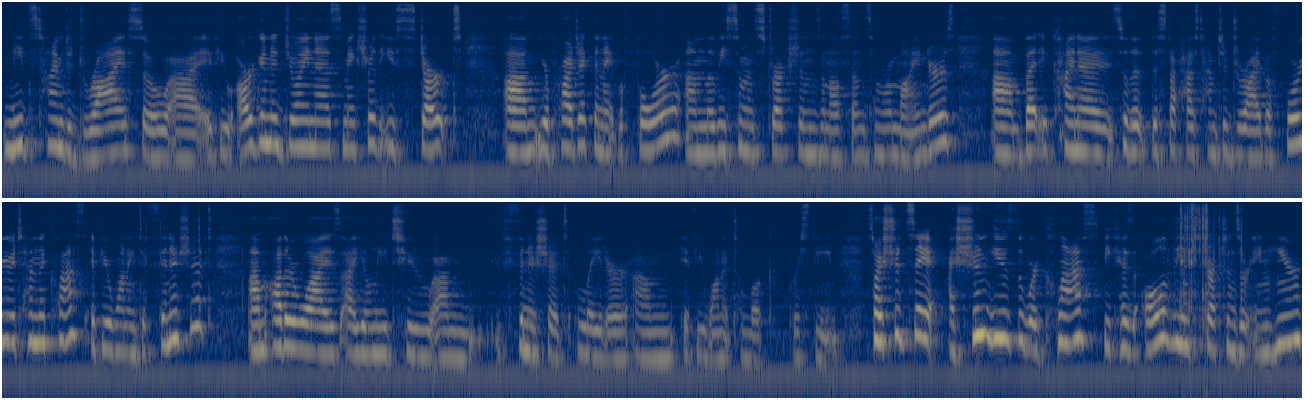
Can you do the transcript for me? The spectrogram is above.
needs time to dry. So uh, if you are going to join us, make sure that you start um, your project the night before. Um, there'll be some instructions and I'll send some reminders, um, but it kind of, so that the stuff has time to dry before you attend the class if you're wanting to finish it. Um, otherwise, uh, you'll need to um, finish it later um, if you want it to look pristine. So I should say, I shouldn't use the word class because all of the instructions are in here.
